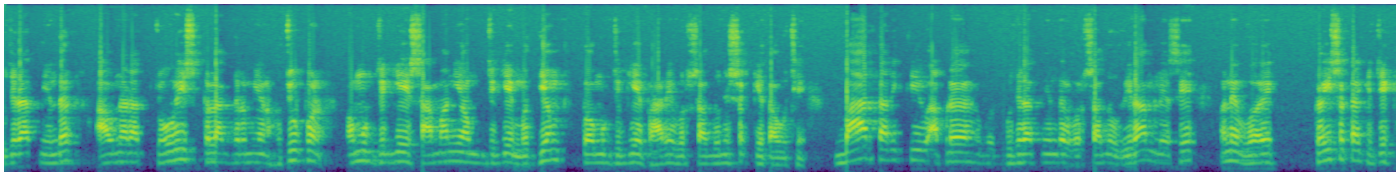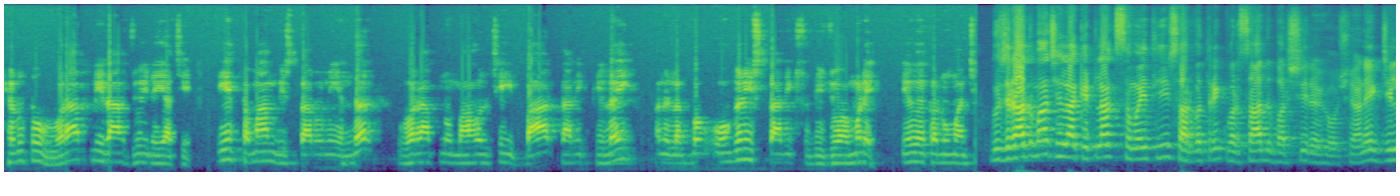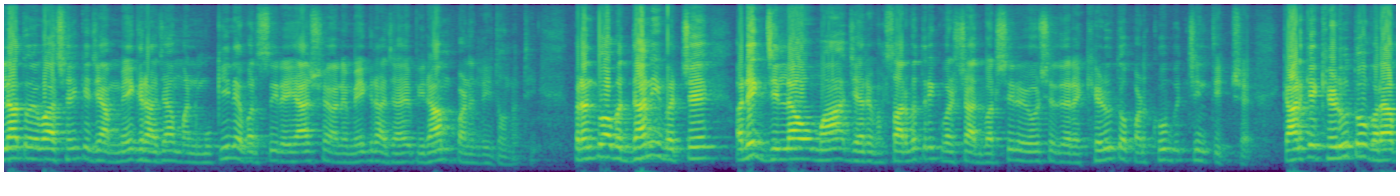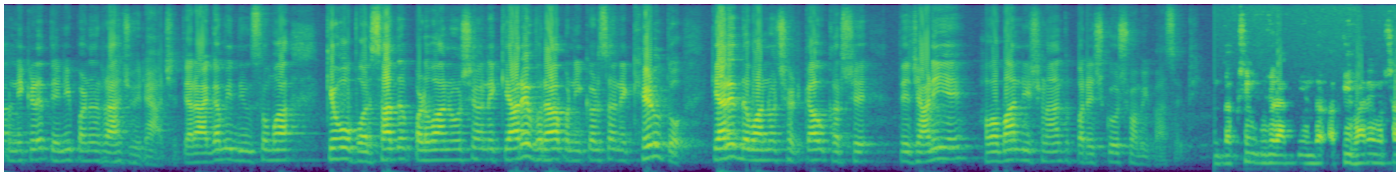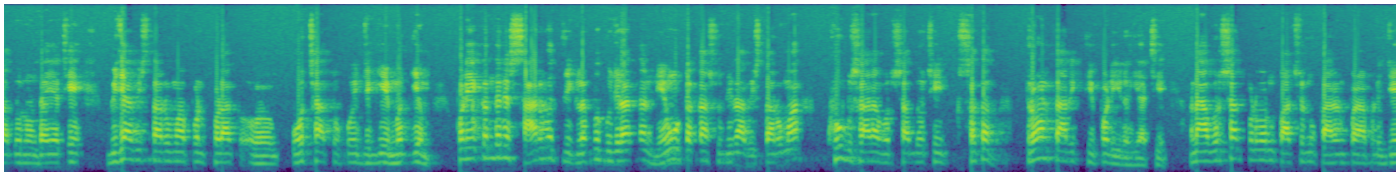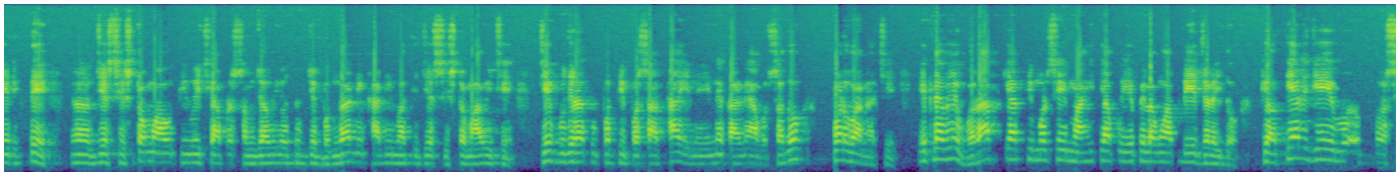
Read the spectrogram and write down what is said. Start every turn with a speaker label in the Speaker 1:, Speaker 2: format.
Speaker 1: ગુજરાતની અંદર આવનારા ચોવીસ કલાક દરમિયાન હજુ પણ અમુક જગ્યાએ સામાન્ય, અમુક જગ્યાએ મધ્યમ તો અમુક જગ્યાએ ભારે વરસાદોની શક્યતાઓ છે. બાર તારીખથી આપણે ગુજરાતની અંદર વરસાદો વિરામ લેશે અને કહી શકાય કે જે ખેડૂતો વરાપની રાહ જોઈ રહ્યા છે, એ તમામ વિસ્તારોની અંદર વરાપનો માહોલ છે. એ બાર તારીખથી લઈ અને લગભગ ઓગણીસ તારીખ સુધી જોવા મળે એવું એક અનુમાન છે.
Speaker 2: ગુજરાતમાં છેલ્લા કેટલાક સમયથી સાર્વત્રિક વરસાદ વરસી રહ્યો છે અનેક જિલ્લા તો એવા છે કે જ્યાં મેઘરાજા મન મૂકીને વરસી રહ્યા છે અને મેઘરાજાએ વિરામ પણ લીધો નથી. પરંતુ આ બધાની વચ્ચે અનેક જિલ્લાઓમાં જ્યારે સાર્વત્રિક વરસાદ વરસી રહ્યો છે ત્યારે ખેડૂતો પણ ખૂબ ચિંતિત છે. કારણ કે ખેડૂતો વરાપ નીકળે તેની પણ રાહ જોઈ રહ્યા છે. ત્યારે આગામી દિવસોમાં કેવો વરસાદ પડવાનો છે અને ક્યારે વરાપ નીકળશે અને ખેડૂતો ક્યારે દવાનો છંટકાવ કરશે તે જાણીએ હવામાન નિષ્ણાંત પરેશ ગોસ્વામી પાસેથી.
Speaker 1: દક્ષિણ ગુજરાતની અંદર અતિ ભારે વરસાદો નોંધાયા છે. બીજા વિસ્તારોમાં પણ થોડાક ઓછા તો કોઈ જગ્યાએ મધ્યમ, પણ એકંદરે સાર્વત્રિક, લગભગ ગુજરાતના નેવું ટકા સુધીના વિસ્તારોમાં ખૂબ સારા વરસાદો છે સતત ત્રણ તારીખથી પડી રહ્યા છે. અને આ વરસાદ પડવાનું પાછળનું કારણ પણ આપણે જે રીતે જે સિસ્ટમો આવતી હોય છે, આપણે સમજાવ્યું હતું જે બંગાળની ખાડીમાંથી જે સિસ્ટમ આવી છે, જે ગુજરાત ઉપરથી પસાર થાય ને એને કારણે આ વરસાદો પડવાના છે. એટલે હવે વરાપ ક્યારથી મળશે એ માહિતી આપું, એ પહેલા હું આપણે એ જણાવી દઉં કે અત્યારે જે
